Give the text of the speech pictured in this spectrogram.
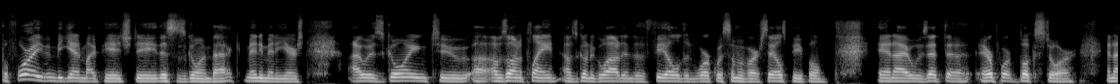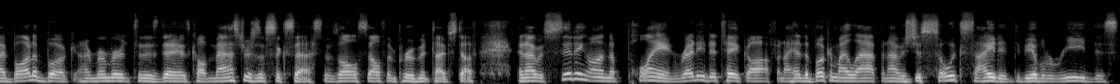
before I even began my PhD. This is going back many many years. I was going to uh, I was on a plane. I was going to go out into the field and work with some of our salespeople, and I was at the airport bookstore and I bought a book. I remember it to this day. It's called Masters of Success. It was all self improvement type stuff. And I was sitting on the plane ready to take off, and I had the book in my lap, and I was just so excited to be able to read this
